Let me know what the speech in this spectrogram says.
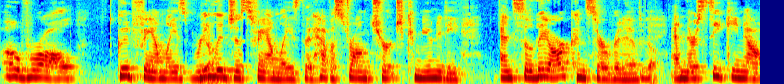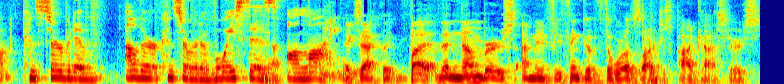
overall good families, religious families that have a strong church community. And so they are conservative Yeah. and they're seeking out conservative, other conservative voices Yeah. online. Exactly. But the numbers, I mean, if you think of the world's largest podcasters,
